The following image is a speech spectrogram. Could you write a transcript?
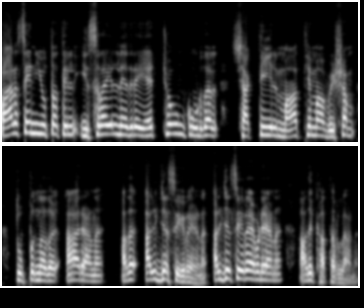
പാലസ്തീൻ യുദ്ധത്തിൽ ഇസ്രായേലിനെതിരെ ഏറ്റവും കൂടുതൽ ശക്തിയിൽ മാധ്യമ വിഷം തുപ്പുന്നത് ആരാണ്? അത് അൽ ജസീറയാണ്. അൽ ജസീറ എവിടെയാണ്? അത് ഖത്തറിലാണ്.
